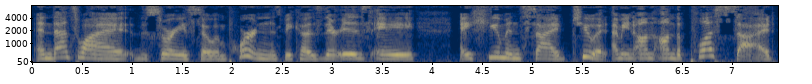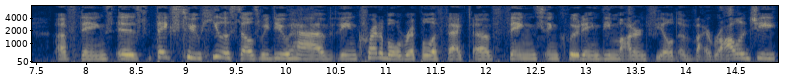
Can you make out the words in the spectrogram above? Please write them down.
And that's why the story is so important is because there is a a human side to it. I mean, on on the plus side of things is thanks to HeLa cells, we do have the incredible ripple effect of things, including the modern field of virology,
